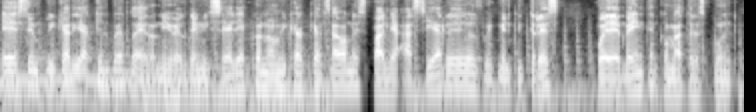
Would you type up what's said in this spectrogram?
Esto implicaría que el verdadero nivel de miseria económica alcanzado en España a cierre de 2023 fue de 20,3 puntos,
